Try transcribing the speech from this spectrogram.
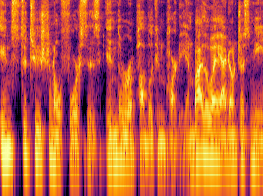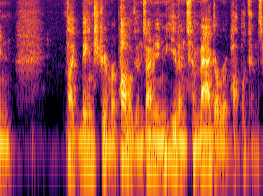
institutional forces in the Republican Party. And by the way, I don't just mean like mainstream Republicans, I mean even some MAGA Republicans.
